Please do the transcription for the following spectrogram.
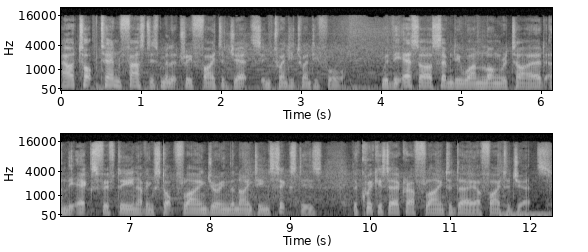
Our top 10 fastest military fighter jets in 2024. With the SR-71 long retired and the X-15 having stopped flying during the 1960s, the quickest aircraft flying today are fighter jets.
